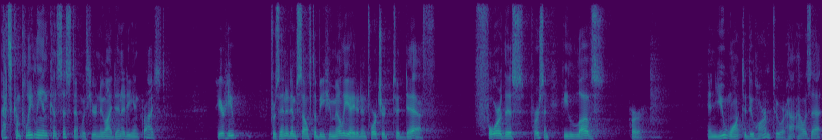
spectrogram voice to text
That's completely inconsistent with your new identity in Christ. Here he presented himself to be humiliated and tortured to death for this person. He loves her. And you want to do harm to her. How, how is that?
